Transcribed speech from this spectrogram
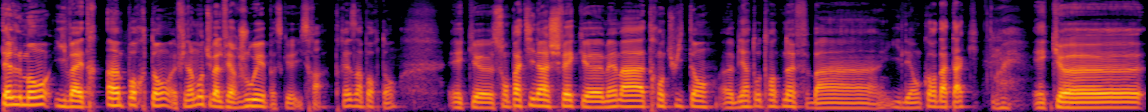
tellement il va être important. Et finalement, tu vas le faire jouer parce qu'il sera très important. Et que son patinage fait que même à 38 ans, bientôt 39, ben, il est encore d'attaque. Ouais. Et que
